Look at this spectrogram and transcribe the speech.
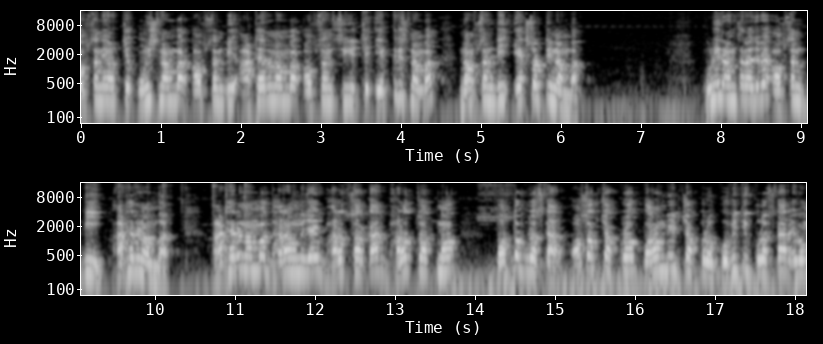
অপশন এ হচ্ছে উনিশ নাম্বার অপশন বি আঠেরো নম্বর অপশন সি হচ্ছে একত্রিশ নাম্বার, না অপশন ডি একষট্টি নাম্বার। কুড়ির আনসার হয়ে যাবে অপশন বি আঠেরো নম্বর। আঠেরো নম্বর ধারা অনুযায়ী ভারত সরকার ভারতরত্ন পদ্ম পুরস্কার, অশোক চক্র, পরমবীর চক্র, প্রভৃতি পুরস্কার এবং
